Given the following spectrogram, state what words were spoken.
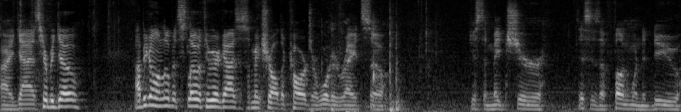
Alright, guys, here we go. I'll be going a little bit slow through here, guys, just to make sure all the cards are ordered right, so just to make sure this is a fun one to do.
